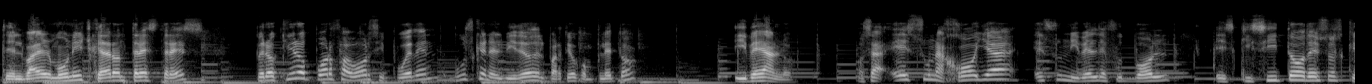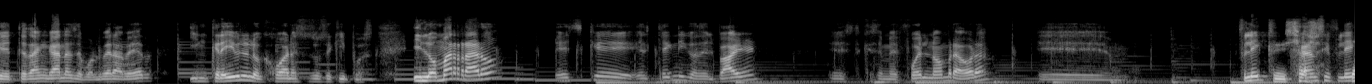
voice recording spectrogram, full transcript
del Bayern Múnich, quedaron 3-3 pero quiero, por favor, si pueden, busquen el video del partido completo y véanlo. O sea, es una joya, es un nivel de fútbol exquisito, de esos que te dan ganas de volver a ver. Increíble lo que juegan esos equipos. Y lo más raro es que el técnico del Bayern, este, que se me fue el nombre ahora, eh, Flick, Hansi Flick,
